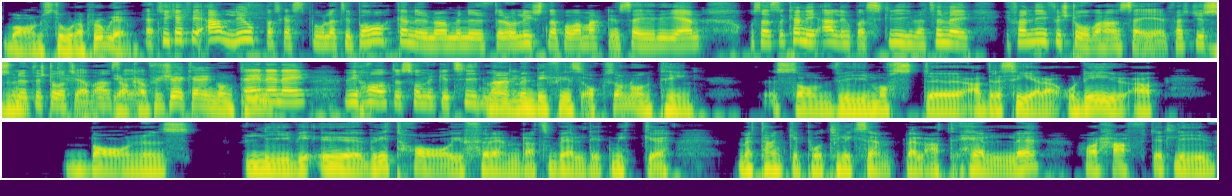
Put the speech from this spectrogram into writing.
barn, stora problem. Jag tycker att vi allihopa ska spola tillbaka nu några minuter och lyssna på vad Martin säger igen. Och sen så kan ni allihopa skriva till mig ifall ni förstår vad han säger. För att just nu förstår inte jag vad han Mm. Jag säger. kan försöka en gång till. Nej, nej, nej. Vi har inte så mycket tid Martin. Nej, men det finns också någonting som vi måste adressera och det är ju att barnens liv i övrigt har ju förändrats väldigt mycket med tanke på till exempel att Helle har haft ett liv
